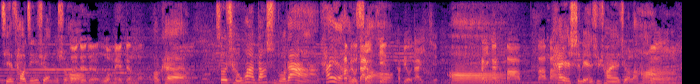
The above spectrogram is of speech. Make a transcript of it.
节操精选的时候，对对对，我没跟了。，OK。所以陈化当时多大啊？他也他比很小我大一届，他比我大一届，哦。他应该是八八八。他也是连续创业者了哈。嗯嗯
